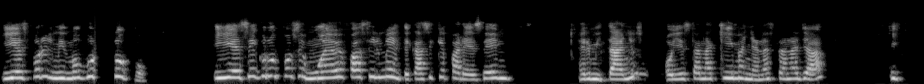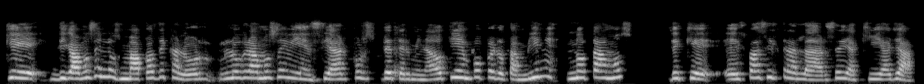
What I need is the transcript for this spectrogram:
Y es por el mismo grupo. Y ese grupo se mueve fácilmente, casi que parecen ermitaños, hoy están aquí, mañana están allá, y que, digamos, en los mapas de calor logramos evidenciar por determinado tiempo, pero también notamos de que es fácil trasladarse de aquí a allá.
